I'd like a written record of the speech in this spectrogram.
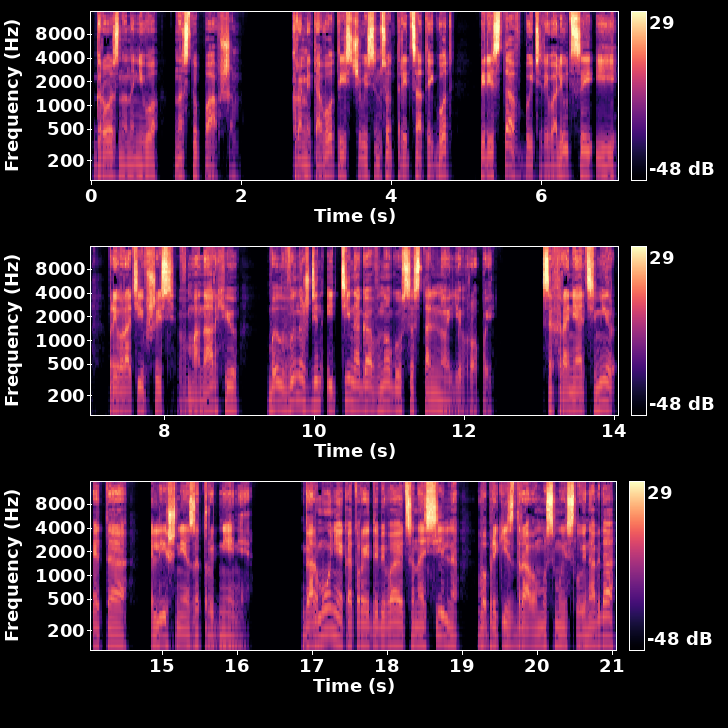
грозно на него наступавшим. Кроме того, 1830 год перестав быть революцией и превратившись в монархию, был вынужден идти нога в ногу с остальной Европой. Сохранять мир – это лишнее затруднение. Гармония, которой добиваются насильно, вопреки здравому смыслу, иногда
